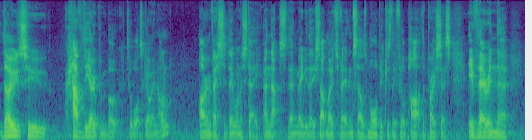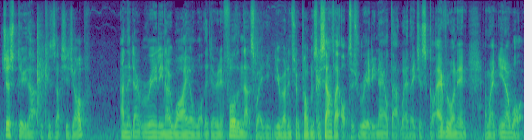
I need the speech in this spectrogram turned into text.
those who have the open book to what's going on are invested, they want to stay. And that's then maybe they start motivating themselves more because they feel part of the process. If they're in the just do that because that's your job and they don't really know why or what they're doing it for, then that's where you, you run into a problem. So it sounds like Optus really nailed that, where they just got everyone in and went, you know what,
